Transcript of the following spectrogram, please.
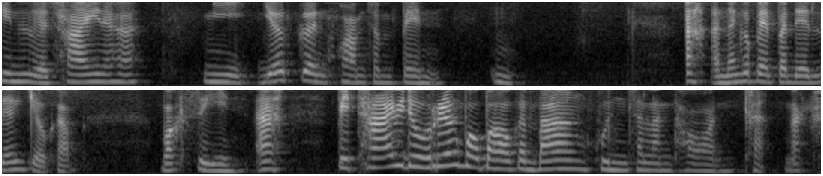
กินเหลือใช้นะคะ มีเยอะเกินความจำเป็นอืมอะอันนั้นก็เป็นประเด็นเรื่องเกี่ยวกับวัคซีนอะปิดท้ายไปดูเรื่องเบาๆกันบ้าง คุณชลันทรค่ะนะค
